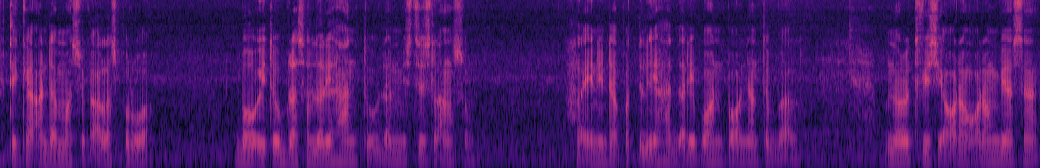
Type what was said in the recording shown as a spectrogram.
Ketika Anda masuk ke alas Purwo, bau itu berasal dari hantu dan mistis langsung. Hal ini dapat dilihat dari pohon-pohon yang tebal. Menurut visi orang-orang biasa,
